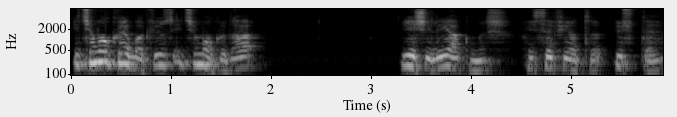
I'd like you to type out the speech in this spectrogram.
İçimoku'ya bakıyoruz. İçimoku'da yeşili yakmış. Hisse fiyatı üstte,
